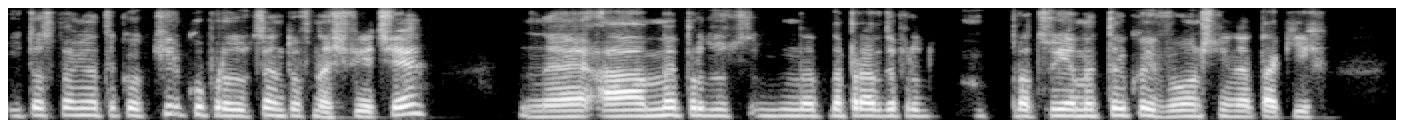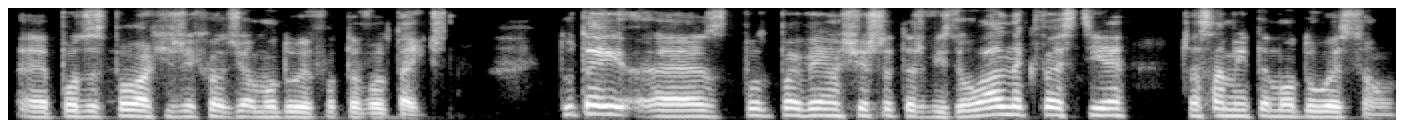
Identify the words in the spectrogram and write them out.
i to spełnia tylko kilku producentów na świecie, E, a my naprawdę pracujemy tylko i wyłącznie na takich e, podzespołach, jeżeli chodzi o moduły fotowoltaiczne. Tutaj e, pojawiają się jeszcze też wizualne kwestie. Czasami te moduły są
